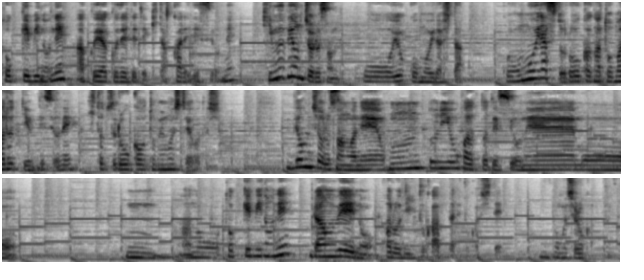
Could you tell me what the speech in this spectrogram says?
トッケビのね、悪役で出てきた彼ですよね。キム・ビョンチョルさんをよく思い出した。これ思い出すと老化が止まるっていうんですよね。一つ老化を止めましたよ、私。ビョンチョルさんがね、本当に良かったですよね。もう、うん、あの、トッケビのね、ランウェイのパロディとかあったりとかして、面白かったです。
